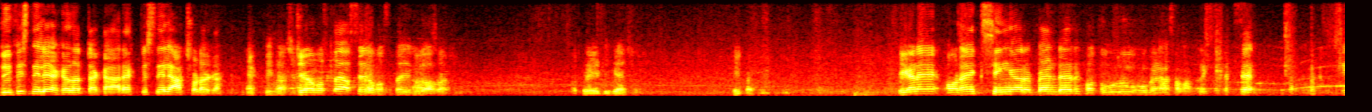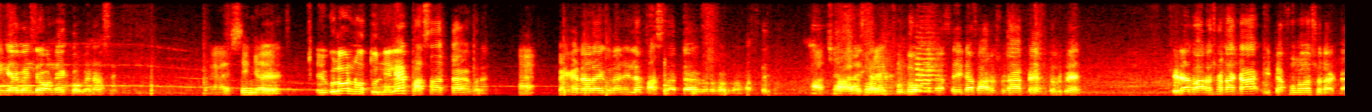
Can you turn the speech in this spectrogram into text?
দুই পিস নিলে এক হাজার টাকা আর এক পিস নিলে আটশো টাকা। যে অবস্থায় আছে অবস্থায় এগুলো আচ্ছা। আবার। তারপরে এইদিকে আছে ঠিক আছে। এখানে অনেক সিঙ্গার ব্যান্ডের কতগুলো ওভেন আছে আমার থেকে দেখছেন? সিঙ্গার ব্যান্ডের অনেক ওভেন আছে। হ্যাঁ সিঙ্গার হ্যাঁ, এগুলো নতুন নিলে পাঁচ হাজার টাকা করে। হ্যাঁ। প্যাকেট আলাইগুলো নিলে পাঁচ হাজার টাকা করে পড়বে আমার থেকে। আচ্ছা আর এখানে ছোট ওভেন আছে এটা বারোশো টাকা প্রাইস করবে এটা বারোশো টাকা এটা পনেরোশো টাকা।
